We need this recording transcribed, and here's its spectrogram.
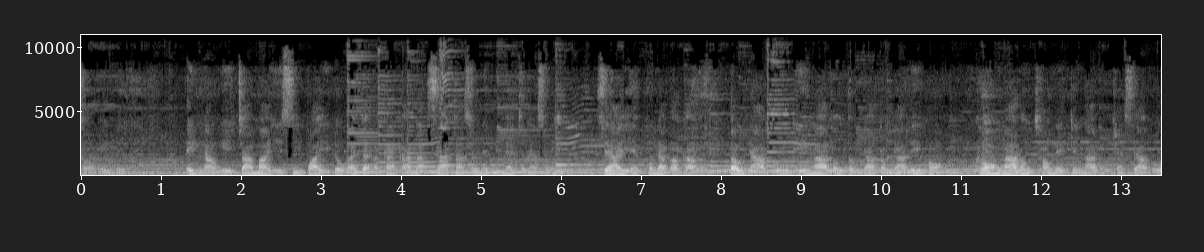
ဇော်ပေးပေးတယ် အိမ်နောင်ကြီးကြာမကြီးစီးပွားရေးလိုအပ်တဲ့အခန်းကဏ္ဍစာထဆွေးနွေးမိနဲ့ကျတဲ့ဆိုရင်ဆရာရဲ့ခုနဘက်ကတော့တုံညာကို၄၅လုံးတုံညာတုံညာ၄ခွန်ခွန်၅လုံး6နဲ့တင်၅လုံးဖြင့်ဆရာကို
